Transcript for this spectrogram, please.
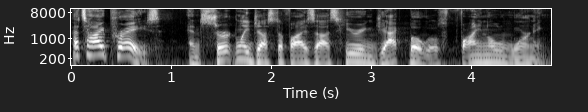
That's high praise and certainly justifies us hearing Jack Bogle's final warning.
